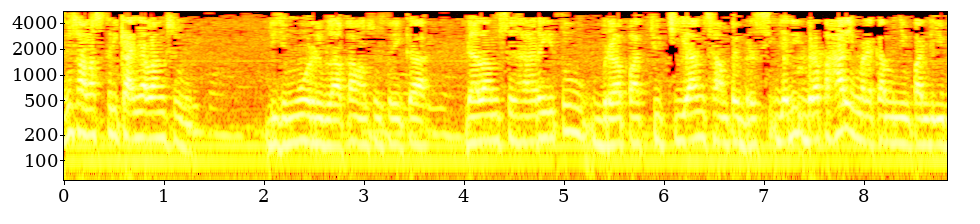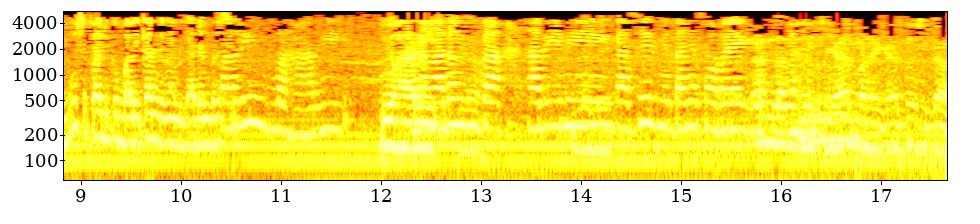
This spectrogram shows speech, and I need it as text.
Itu sama setrikanya langsung. Dijemur di belakang langsung setrika. Iya. Dalam sehari itu berapa cucian sampai bersih? Jadi berapa hari mereka menyimpan di ibu setelah dikembalikan dengan keadaan bersih? Paling dua hari. Dua hari. Kadang-kadang juga hari ini kasih mintanya sore gitu. anak cucian mereka itu sudah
